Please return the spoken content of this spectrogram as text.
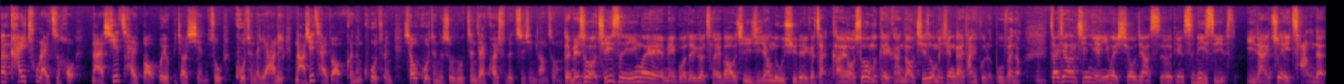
那开出来之后，哪些财报会有比较显著库存的压力？哪些财报可能库存销库存的速度正在快速的执行当中？对，没错。其实因为美国的一个财报季即将陆续的一个展开哦，所以我们可以看到，其实我们先看台股的部分哦，再加上今年因为休假十二天是历史以来最长的，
